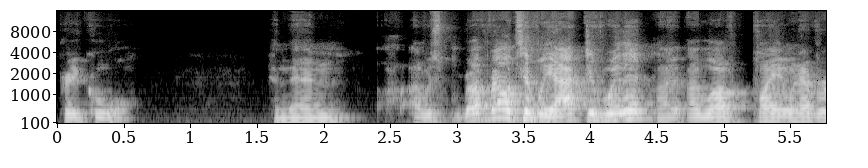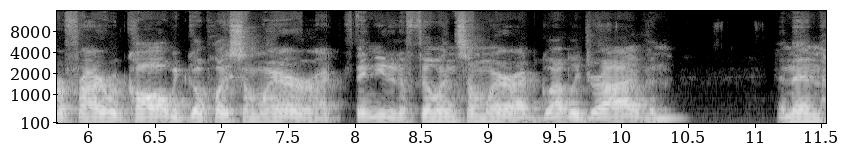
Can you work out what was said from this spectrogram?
pretty cool. And then I was relatively active with it. I, I loved playing whenever a friar would call. We'd go play somewhere, or I, if they needed a fill in somewhere, I'd gladly drive. And and then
